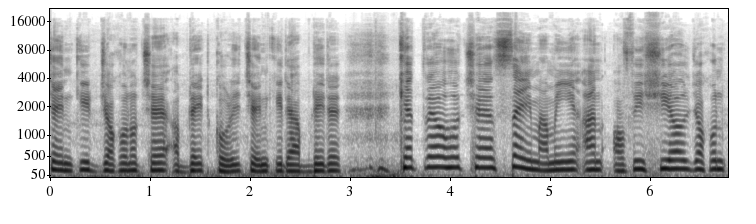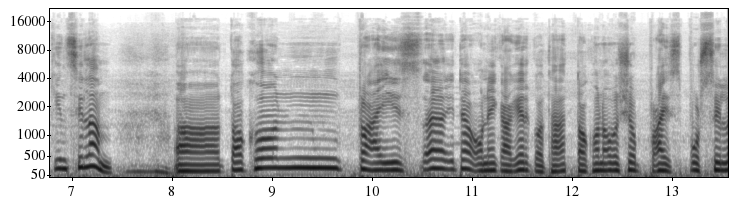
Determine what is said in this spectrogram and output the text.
চেন কিট যখন হচ্ছে আপডেট করি চেন কিট আপডেটের ক্ষেত্রেও হচ্ছে সেম আমি আন অফিসিয়াল যখন কিনছিলাম তখন প্রাইস এটা অনেক আগের কথা, তখন অবশ্য প্রাইস পড়ছিল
